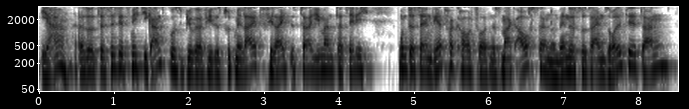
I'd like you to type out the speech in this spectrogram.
Ja, also das ist jetzt nicht die ganz große Biografie, das tut mir leid. Vielleicht ist da jemand tatsächlich unter seinen Wert verkauft worden. Das mag auch sein. Und wenn das so sein sollte, dann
